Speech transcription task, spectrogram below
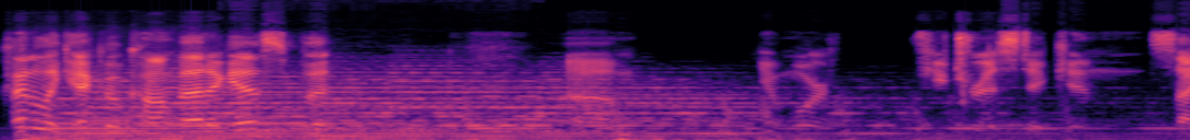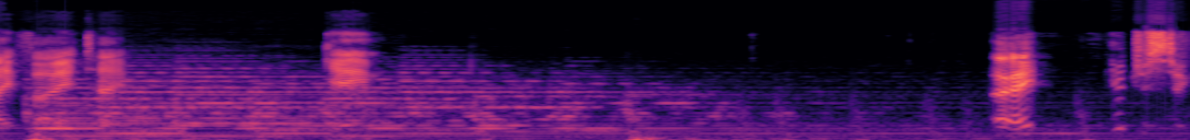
kind of like Echo Combat, I guess, but um you know, more futuristic and sci-fi type game. All right, interesting.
